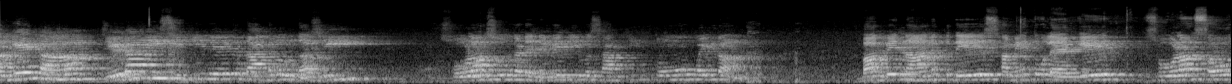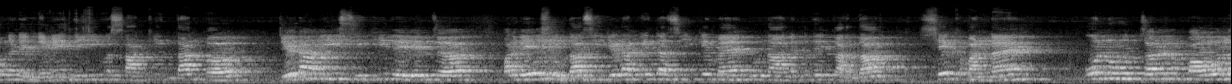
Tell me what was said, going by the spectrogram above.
ਅੱਗੇ ਤਾਂ ਜਿਹੜਾ ਵੀ ਸਿੱਖੀ ਦੇ ਵਿੱਚ ਦਾਖਲ ਹੁੰਦਾ ਸੀ 1699 ਦੀ ਵਿਸਾਖੀ ਤੋਂ ਪਹਿਲਾਂ, ਬਾਬੇ ਨਾਨਕ ਦੇ ਸਮੇਂ ਤੋਂ ਲੈ ਕੇ 1699 ਦੀ ਵਿਸਾਖੀ ਤੱਕ ਜਿਹੜਾ ਵੀ ਸਿੱਖੀ ਦੇ ਵਿੱਚ ਪ੍ਰਵੇਸ਼ ਹੁੰਦਾ ਸੀ, ਜਿਹੜਾ ਕਹਿੰਦਾ ਸੀ ਕਿ ਮੈਂ ਗੁਰੂ ਨਾਨਕ ਦੇ ਘਰ ਦਾ ਸਿੱਖ ਬਣਨਾ ਹੈ ਉਹਨੂੰ ਚਰਨ ਪੌਲ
